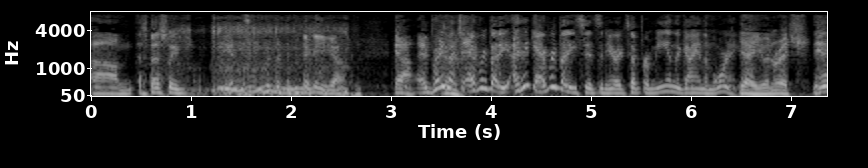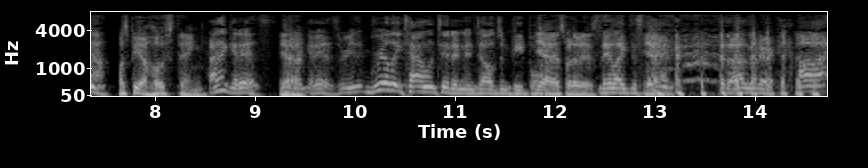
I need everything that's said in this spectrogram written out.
Um, especially there you go. Yeah, and pretty much everybody. I think everybody sits in here except for me and the guy in the morning. Yeah, you and Rich. Yeah. Must be a host thing. I think it is. Yeah, I think it is. Really, really talented and intelligent people. Yeah, that's what it is. They like to stand. so, anyway, uh,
